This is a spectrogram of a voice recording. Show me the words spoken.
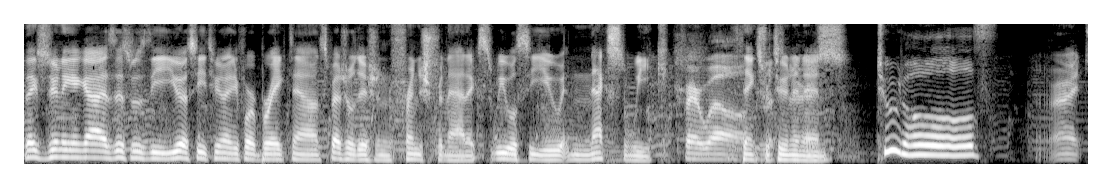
Thanks for tuning in, guys. This was the UFC 294 breakdown, special edition Fringe Fanatics. We will see you next week. Farewell. Thanks for tuning in. Toodles. All right.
